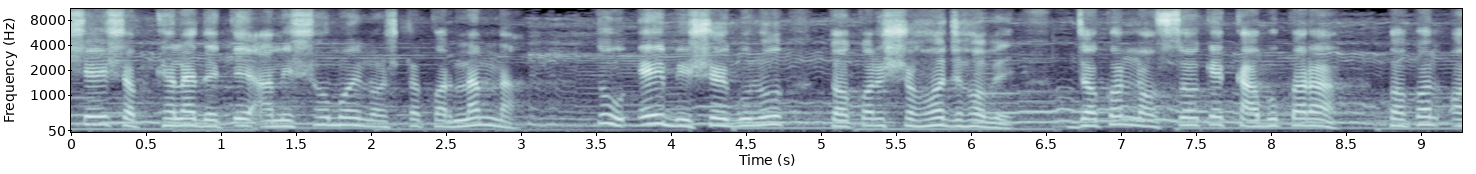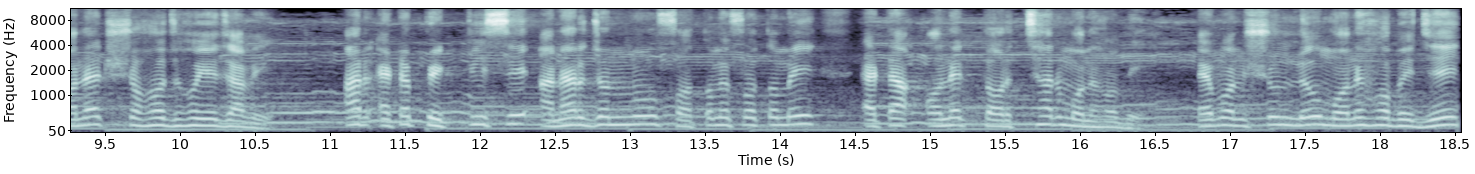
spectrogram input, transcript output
সেই সব খেলা দেখে আমি সময় নষ্ট করলাম না। তো এই বিষয়গুলো তখন সহজ হবে। যখন নফসকে কাবু করা, তখন অনেক সহজ হয়ে যাবে। আর এটা প্র্যাকটিসে আনার জন্য প্রথমে প্রথমে এটা অনেক টর্চার মনে হবে। এবং শুনলেও মনে হবে যে,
